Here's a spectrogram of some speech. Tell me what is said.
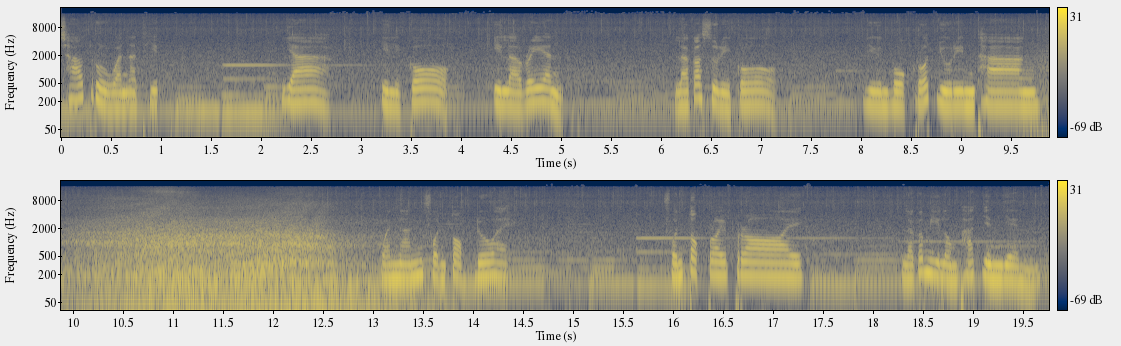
เช้าตรู่วันอาทิตย์ ยาอิลิโก อิลาเรียน แล้วก็สุริโก ยืนโบกรถอยู่ริมทาง วันนั้นฝนตกด้วย ฝนตกปรอยๆ แล้วก็มีลมพัดเย็นๆ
